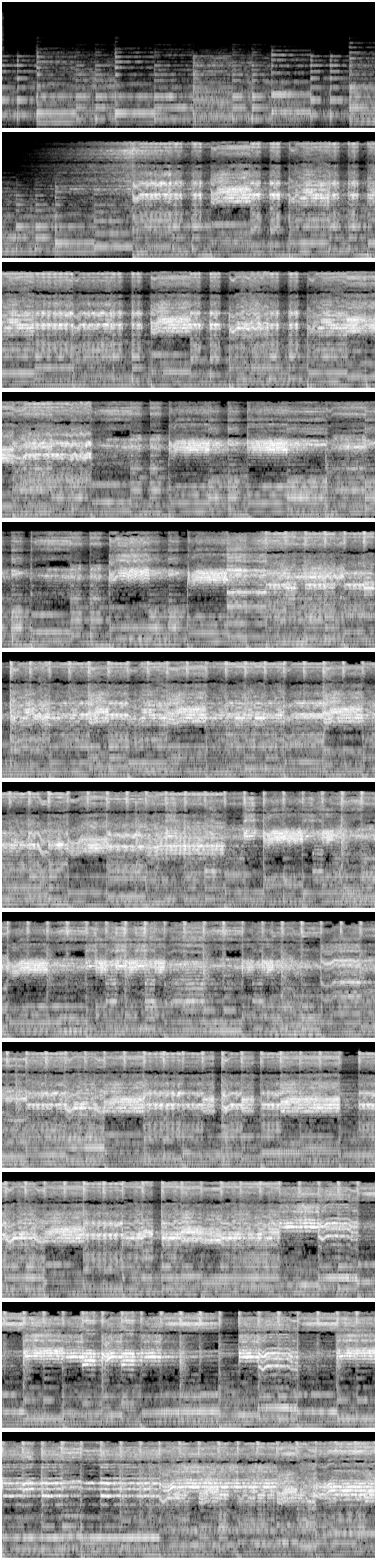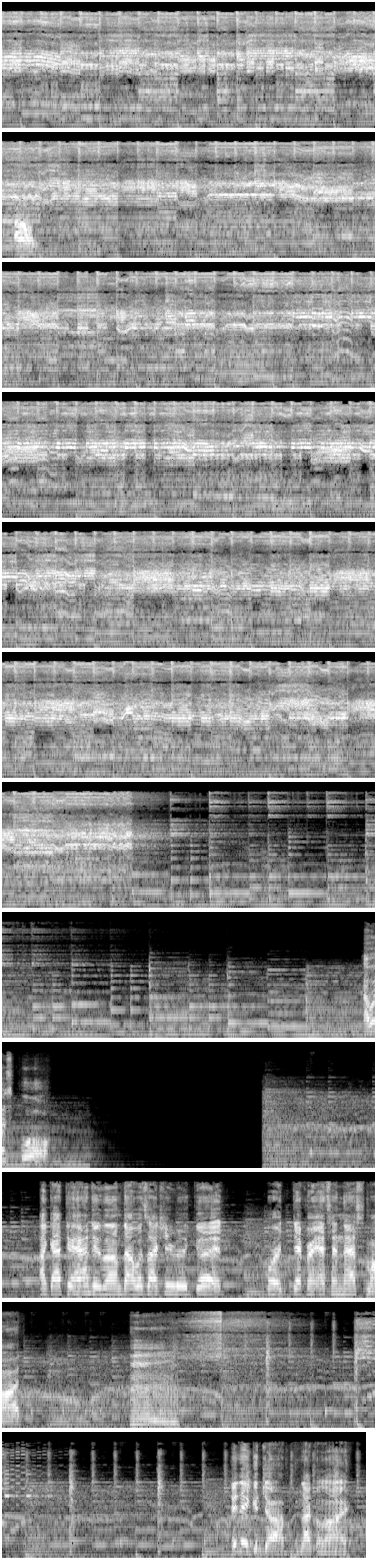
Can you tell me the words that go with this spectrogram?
Oh. I got to hand to them. That was actually really good for a different SNS mod. Hmm. They did a good job, not gonna lie.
